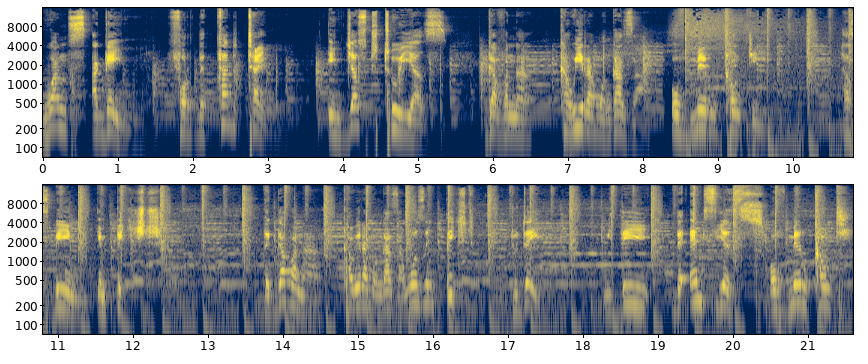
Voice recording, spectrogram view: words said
once again for the third time in just two years governor kawira mwangaza of meru county has been impeached. The governor kawira mwangaza was impeached today with the the mcs of meru county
